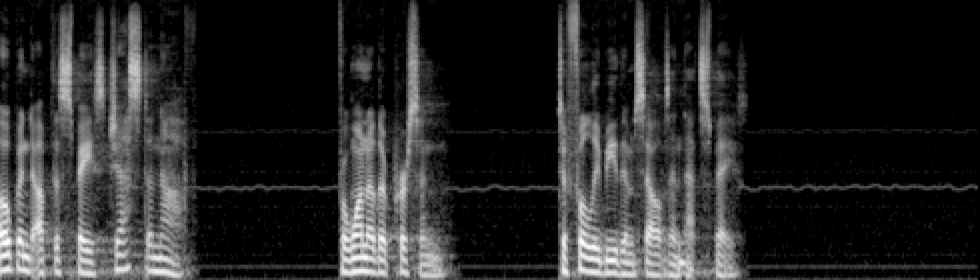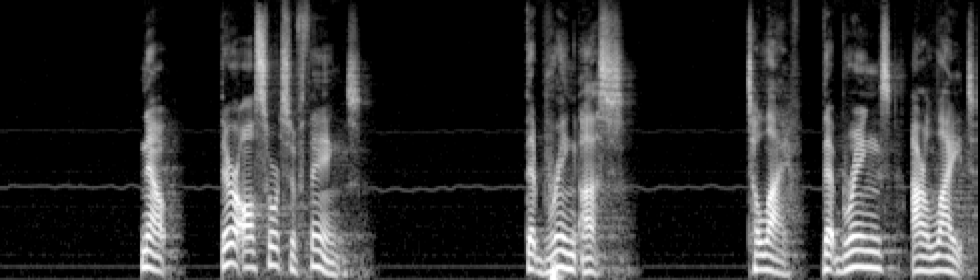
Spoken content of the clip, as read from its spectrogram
opened up the space just enough for one other person to fully be themselves in that space. Now, there are all sorts of things that bring us to life, that brings our light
